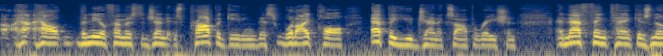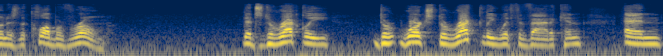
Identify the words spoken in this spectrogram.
uh, how the neo-feminist agenda is propagating this what I call epi-eugenics operation, and that think tank is known as the Club of Rome. That's directly di works directly with the Vatican, and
